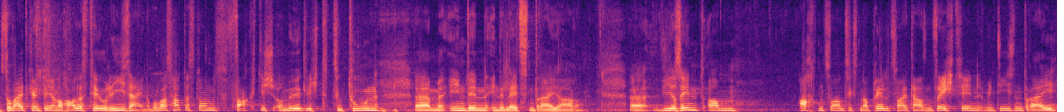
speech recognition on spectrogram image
soweit könnte ja noch alles Theorie sein. Aber was hat es uns faktisch ermöglicht zu tun ähm, in, den, in den letzten drei Jahren? Äh, wir sind am 28. April 2016 mit diesen drei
